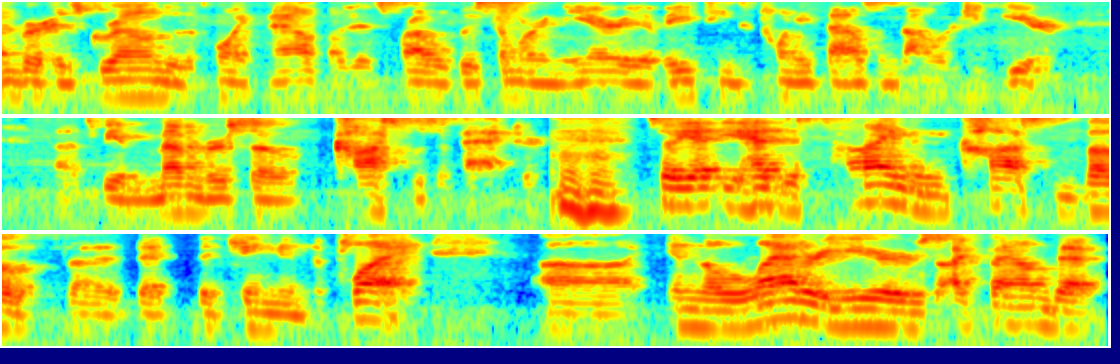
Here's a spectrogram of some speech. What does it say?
member has grown to the point now that it's probably somewhere in the area of eighteen to twenty thousand dollars a year uh, to be a member. So cost was a factor. Mm-hmm. So you, you had this time and cost both uh, that that came into play. Uh, in the latter years, I found that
